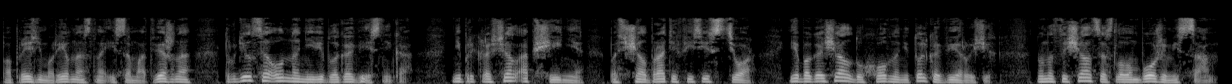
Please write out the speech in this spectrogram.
По-прежнему ревностно и самоотверженно трудился он на ниве благовестника, не прекращал общения, посещал братьев и сестер и обогащал духовно не только верующих, но насыщался словом Божьим и сам.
